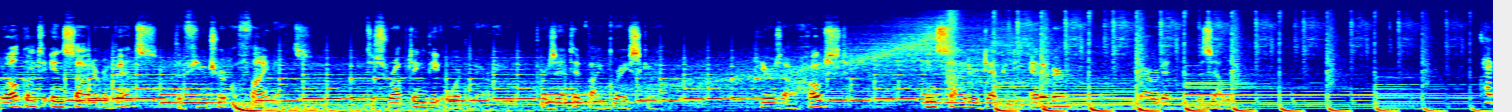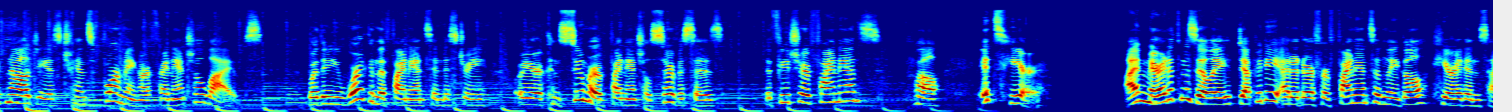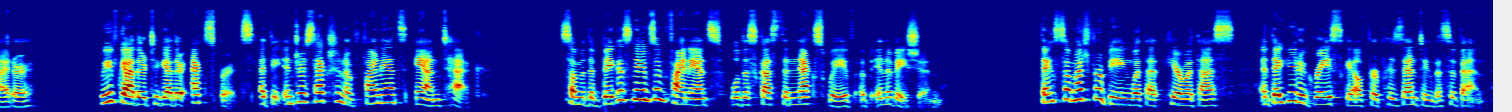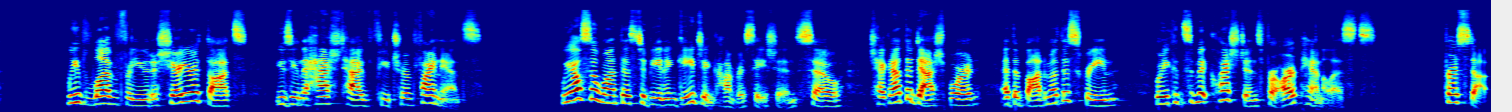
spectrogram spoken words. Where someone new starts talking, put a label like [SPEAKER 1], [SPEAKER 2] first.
[SPEAKER 1] Welcome to Insider Events The Future of Finance Disrupting the Ordinary, presented by Grayscale. Here's our host, Insider Deputy Editor, Meredith Mazzelli.
[SPEAKER 2] Technology is transforming our financial lives. Whether you work in the finance industry or you're a consumer of financial services, the future of finance, well, it's here. I'm Meredith Mazzelli, Deputy Editor for Finance and Legal here at Insider. We've gathered together experts at the intersection of finance and tech. Some of the biggest names in finance will discuss the next wave of innovation. Thanks so much for being with, uh, here with us, and thank you to Grayscale for presenting this event. We'd love for you to share your thoughts using the hashtag Future of Finance. We also want this to be an engaging conversation, so check out the dashboard at the bottom of the screen where you can submit questions for our panelists. First up,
